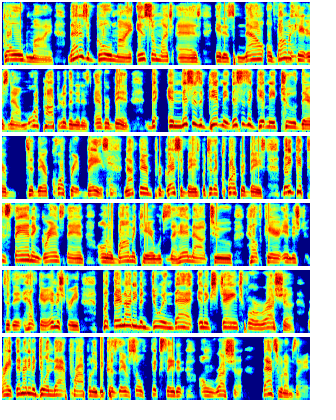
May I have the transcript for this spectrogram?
gold mine. That is a gold mine in so much as it is now Obamacare is now more popular than it has ever been. The, and this is a give me. This is a give me to their to their corporate base, mm. not their progressive base, but to their corporate base. They get to stand and grandstand on Obamacare, which is a handout to healthcare industry to the healthcare industry, but they're not even doing that in exchange for Russia, right? They're not even doing that properly because they're so fixated on Russia. That's what I'm saying.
